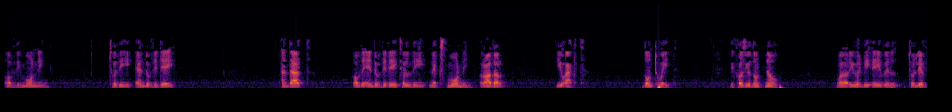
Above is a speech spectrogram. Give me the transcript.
of the morning to the end of the day, and that of the end of the day till the next morning. Rather, you act. Don't wait. Because you don't know whether you will be able to live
